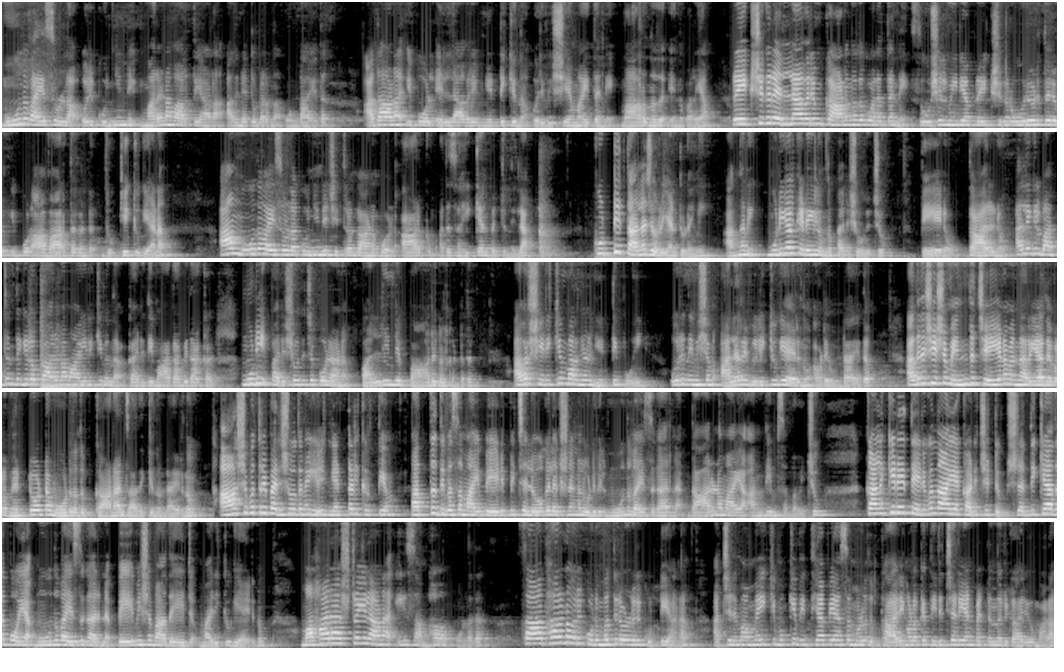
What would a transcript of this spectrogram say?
മൂന്ന് വയസ്സുള്ള ഒരു കുഞ്ഞിന്റെ മരണവാർത്തയാണ് അതിനെ തുടർന്ന് ഉണ്ടായത്. അതാണ് ഇപ്പോൾ എല്ലാവരെയും ഞെട്ടിക്കുന്ന ഒരു വിഷയമായി തന്നെ മാറുന്നത് എന്ന് പറയാം. പ്രേക്ഷകരെല്ലാവരും കാണുന്നത് പോലെ തന്നെ സോഷ്യൽ മീഡിയ പ്രേക്ഷകർ ഓരോരുത്തരും ഇപ്പോൾ ആ വാർത്ത കണ്ട് ദുഃഖിക്കുകയാണ്. ആ മൂന്ന് വയസ്സുള്ള കുഞ്ഞിന്റെ ചിത്രം കാണുമ്പോൾ ആർക്കും അത് സഹിക്കാൻ പറ്റുന്നില്ല. കുട്ടി തല ചൊറിയാൻ തുടങ്ങി. അങ്ങനെ മുടികൾക്കിടയിൽ ഒന്ന് പരിശോധിച്ചു. പേനോ താരനോ അല്ലെങ്കിൽ മറ്റെന്തെങ്കിലോ കാരണമായിരിക്കുമെന്ന് കരുതി മാതാപിതാക്കൾ മുടി പരിശോധിച്ചപ്പോഴാണ് പല്ലിന്റെ പാടുകൾ കണ്ടത്. അവർ ശരിക്കും പറഞ്ഞാൽ ഞെട്ടിപ്പോയി. ഒരു നിമിഷം അലറി വിളിക്കുകയായിരുന്നു അവിടെ ഉണ്ടായത്. അതിനുശേഷം എന്ത് ചെയ്യണമെന്നറിയാതെ അവർ നെട്ടോട്ടം ഓടുന്നതും കാണാൻ സാധിക്കുന്നുണ്ടായിരുന്നു. ആശുപത്രി പരിശോധനയിൽ ഞെട്ടൽ കൃത്യം പത്ത് ദിവസമായി പേടിപ്പിച്ച ലോകലക്ഷണങ്ങൾ ഒടുവിൽ മൂന്ന് വയസ്സുകാരന് ദാരുണമായ അന്ത്യം സംഭവിച്ചു. കളിക്കിടെ തെരുവ് നായ കടിച്ചിട്ടും ശ്രദ്ധിക്കാതെ പോയ മൂന്ന് വയസ്സുകാരന് പേവിഷബാധയേറ്റ് മരിക്കുകയായിരുന്നു. മഹാരാഷ്ട്രയിലാണ് ഈ സംഭവം ഉള്ളത്. സാധാരണ ഒരു കുടുംബത്തിലുള്ളൊരു കുട്ടിയാണ്. അച്ഛനും അമ്മയ്ക്കുമൊക്കെ വിദ്യാഭ്യാസമുള്ളതും കാര്യങ്ങളൊക്കെ തിരിച്ചറിയാൻ പറ്റുന്ന ഒരു കാര്യവുമാണ്.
